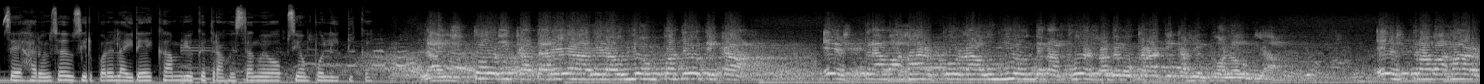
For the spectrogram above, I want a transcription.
se dejaron seducir por el aire de cambio que trajo esta nueva opción política. La histórica tarea de la Unión Patriótica es trabajar por la unión de las fuerzas democráticas en Colombia. Es trabajar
